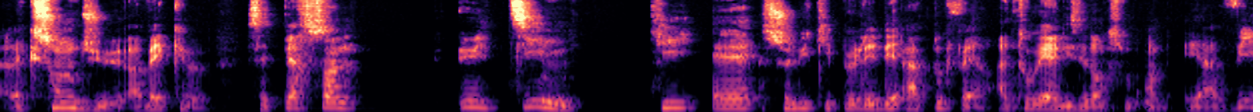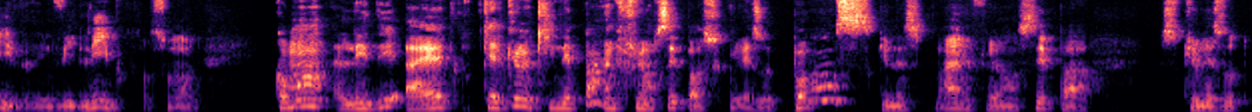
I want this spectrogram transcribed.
avec son Dieu, avec euh, cette personne ultime qui est celui qui peut l'aider à tout faire, à tout réaliser dans ce monde et à vivre une vie libre dans ce monde. Comment l'aider à être quelqu'un qui n'est pas influencé par ce que les autres pensent, qui n'est pas influencé par ce que les autres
